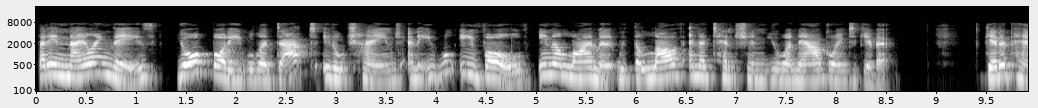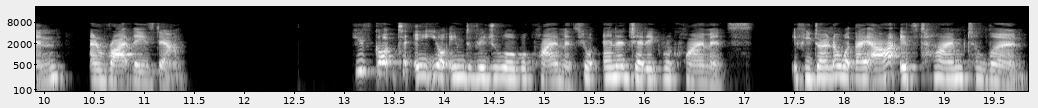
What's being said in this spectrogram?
that in nailing these, your body will adapt, it'll change, and it will evolve in alignment with the love and attention you are now going to give it. Get a pen and write these down. You've got to eat your individual requirements, your energetic requirements. If you don't know what they are, it's time to learn.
